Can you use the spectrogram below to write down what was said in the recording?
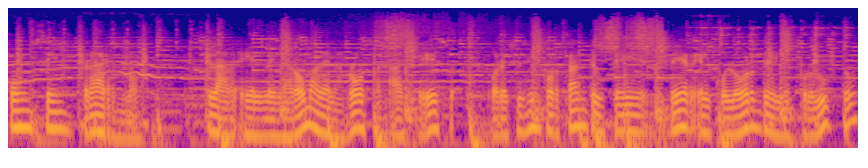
concentrarnos. El, aroma de la rosa hace eso. Por eso es importante usted ver el color de los productos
